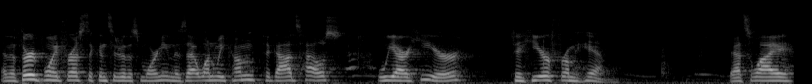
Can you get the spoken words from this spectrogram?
And the third point for us to consider this morning is that when we come to God's house, we are here to hear from Him. That's why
